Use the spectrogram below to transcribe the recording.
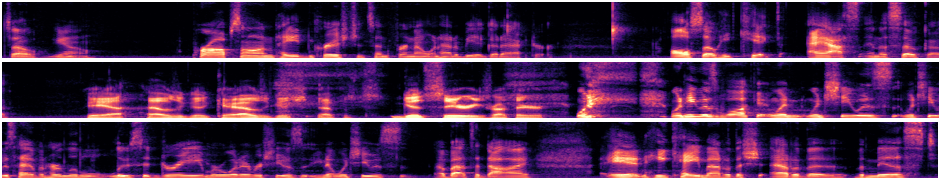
So you know, props on Hayden Christensen for knowing how to be a good actor. Also, he kicked ass in Ahsoka. Yeah, that was a good care. That was a good that was good series right there. when when he was walking when when she was when she was having her little lucid dream or whatever she was you know when she was about to die and he came out of the out of the the mist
